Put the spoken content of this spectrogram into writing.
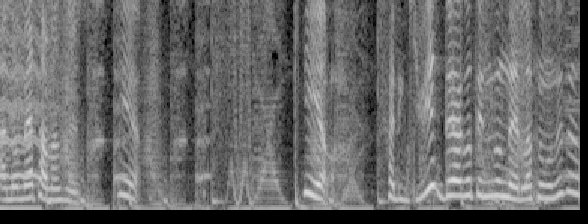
Ja, nå må jeg ta meg en snus. Ja. Ja. Herregud, det har gått inn i sånn nedlatende modus. ja.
